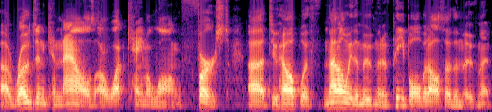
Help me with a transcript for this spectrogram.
Uh, roads and canals are what came along first uh, to help with not only the movement of people, but also the movement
